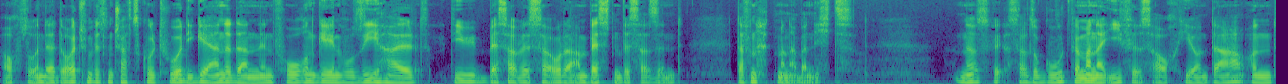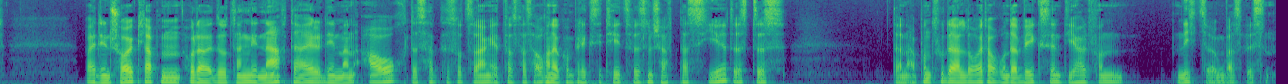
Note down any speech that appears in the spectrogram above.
auch so in der deutschen Wissenschaftskultur, die gerne dann in Foren gehen, wo sie halt die Besserwisser oder am besten Wisser sind. Davon hat man aber nichts. Ne, es ist also gut, wenn man naiv ist, auch hier und da. Und bei den Scheuklappen oder sozusagen den Nachteil, den man auch, das ist sozusagen etwas, was auch in der Komplexitätswissenschaft passiert, ist, dass dann ab und zu da Leute auch unterwegs sind, die halt von nichts irgendwas wissen.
